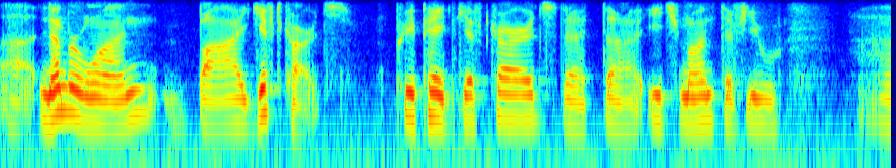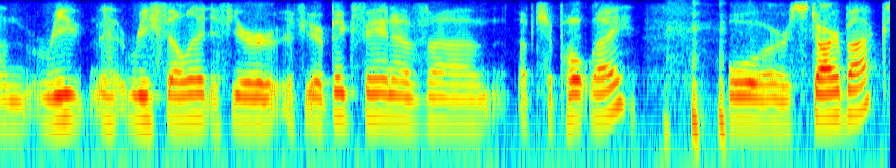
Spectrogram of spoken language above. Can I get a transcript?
Uh, number one, buy gift cards, prepaid gift cards that uh, each month, if you um, re, uh, refill it if you're if you're a big fan of um, of Chipotle or Starbucks,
